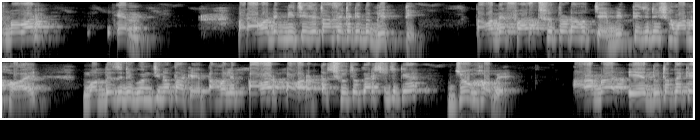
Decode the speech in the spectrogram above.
two power N মানে আমাদের নিচে যেটা আছে, এটা কিন্তু ভিত্তি। তো আমাদের ফার্স্ট সূত্রটা হচ্ছে, ভিত্তি যদি সমান হয়, মধ্যে যদি গুণ চিহ্ন থাকে, তাহলে পাওয়ার পাওয়ার অর্থাৎ সূচক আর সূচকে যোগ হবে। আর আমরা এ দুটা থেকে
